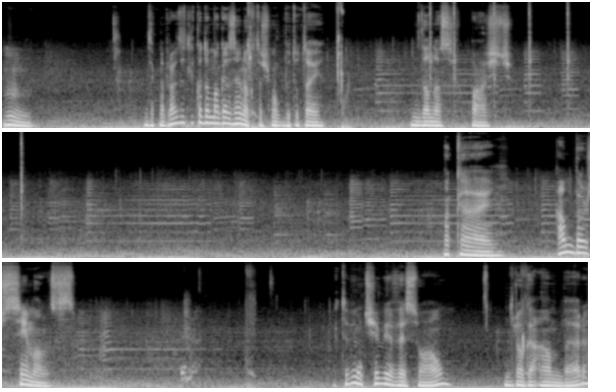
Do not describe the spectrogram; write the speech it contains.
Hmm. Tak naprawdę tylko do magazynu ktoś mógłby tutaj do nas wpaść. Okej. Okay. Amber Simmons. Gdybym ciebie wysłał, droga Amber,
